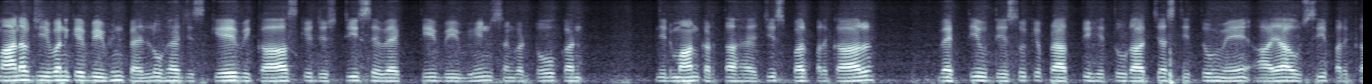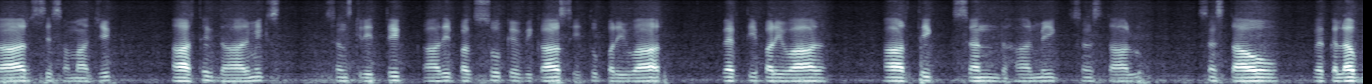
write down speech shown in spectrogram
मानव जीवन के विभिन्न पहलू हैं जिसके विकास की दृष्टि से व्यक्ति विभिन्न संगठनों का निर्माण करता है, जिस पर प्रकार व्यक्ति उद्देश्यों के प्राप्ति हेतु राज्य अस्तित्व में आया, उसी प्रकार से सामाजिक, आर्थिक, धार्मिक, सांस्कृतिक आदि पक्षों के विकास हेतु परिवार, व्यक्ति परिवार, आर्थिक संघ, धार्मिक संस्थाओं व क्लब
